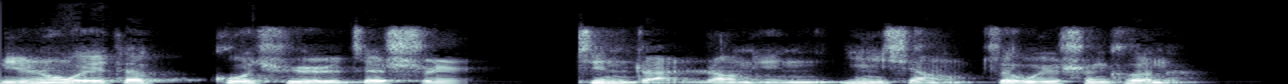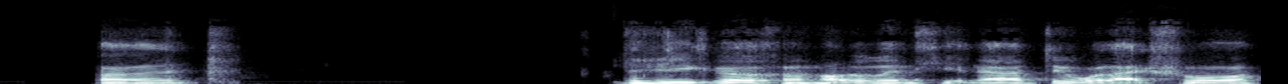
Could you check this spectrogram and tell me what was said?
您认为在过去这十年进展让您印象最为深刻呢？呃，这是一个很好的问题。那对我来说，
